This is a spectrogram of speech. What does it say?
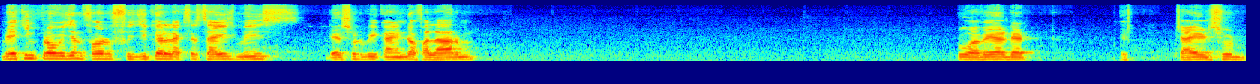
Making provision for physical exercise means there should be kind of alarm to aware that a child should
